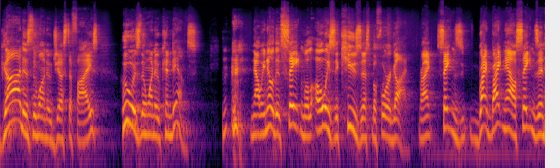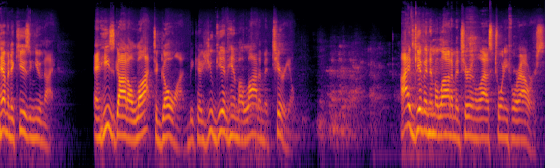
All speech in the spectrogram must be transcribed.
God is the one who justifies. Who is the one who condemns? now we know that Satan will always accuse us before God, right? Satan's right right now Satan's in heaven accusing you and I. And he's got a lot to go on because you give him a lot of material. I've given him a lot of material in the last 24 hours.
